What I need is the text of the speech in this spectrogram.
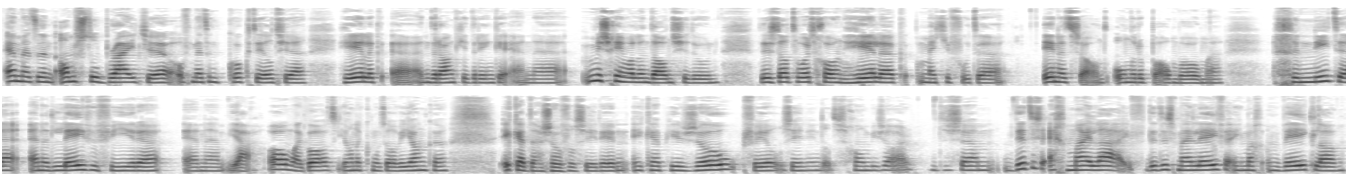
En met een Amstel Brightje of met een cocktailtje. Heerlijk uh, een drankje drinken en uh, misschien wel een dansje doen. Dus dat wordt gewoon heerlijk met je voeten in het zand, onder de palmbomen. Genieten en het leven vieren. En um, ja, oh my god, Janneke moet alweer janken. Ik heb daar zoveel zin in. Ik heb hier zoveel zin in. Dat is gewoon bizar. Dus um, dit is echt my life. Dit is mijn leven. En je mag een week lang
